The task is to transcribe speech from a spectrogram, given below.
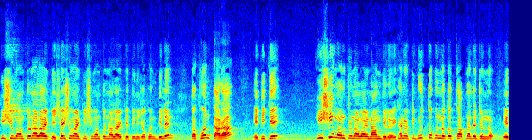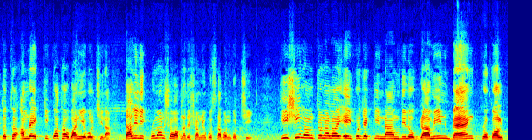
কৃষি মন্ত্রণালয়কে, সেই সময়ের কৃষি মন্ত্রণালয়কে তিনি যখন দিলেন, তখন তারা এটিকে কৃষি মন্ত্রণালয় নাম দিল। এখানে একটি গুরুত্বপূর্ণ তথ্য আপনাদের জন্য। এই তথ্য আমরা একটি কথাও বানিয়ে বলছি না। দালিলিক প্রমাণ সহ আপনাদের সামনে উপস্থাপন করছি। কৃষি মন্ত্রণালয় এই প্রজেক্টটির নাম দিল গ্রামীণ ব্যাংক প্রকল্প।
